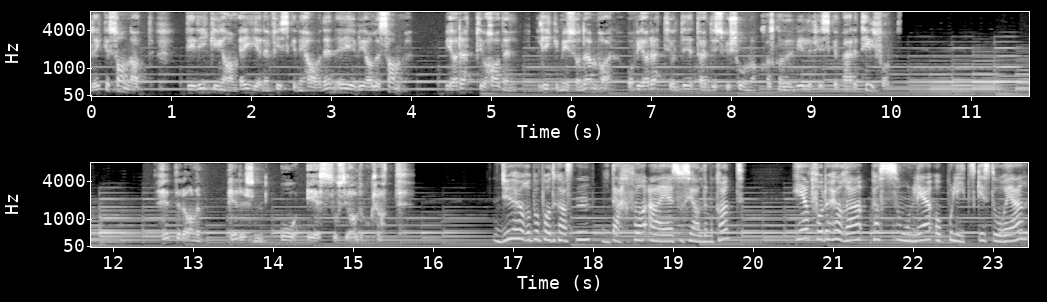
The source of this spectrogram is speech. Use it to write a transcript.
Og det er ikke sånn at de rikingene eier den fisken i havet. Den eier vi alle sammen. Vi har rett til å ha den like mye som de har, og vi har rett til å delta i en diskusjon om hva skal den ville fisken være til for. Jeg heter Arne Pedersen og er sosialdemokrat. Du hører på podkasten 'Derfor er jeg sosialdemokrat'. Her får du høre personlige og politiske historier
